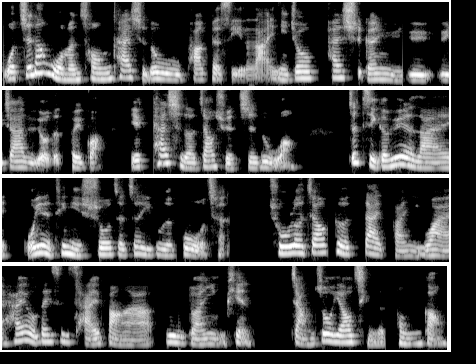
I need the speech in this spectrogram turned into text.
我知道我们从开始录 Podcast 以来，你就开始跟瑜瑜瑜伽旅游的推广，也开始了教学之路哦。这几个月来，我也听你说着这一路的过程。除了教课带团以外，还有类似采访啊、录短影片、讲座邀请的通告，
